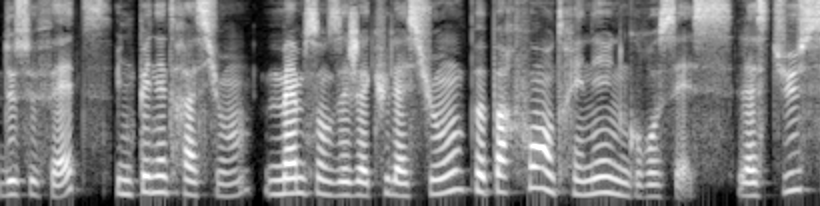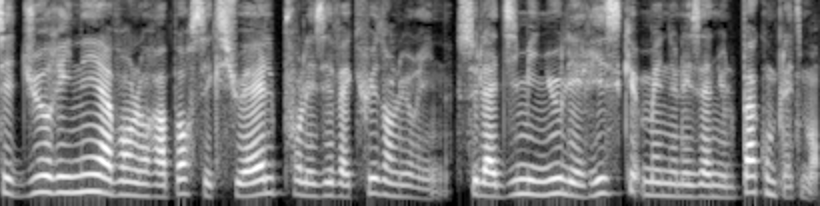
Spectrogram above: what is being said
De ce fait, une pénétration, même sans éjaculation, peut parfois entraîner une grossesse. L'astuce, c'est d'uriner avant le rapport sexuel pour les évacuer dans l'urine. Cela diminue les risques mais ne les annule pas complètement.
